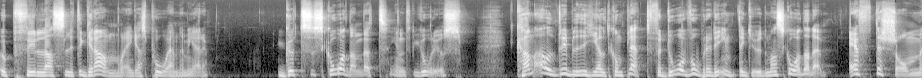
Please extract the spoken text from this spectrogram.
uppfyllas lite grann och äggas på ännu mer. Gudsskådandet, enligt Gregorius, kan aldrig bli helt komplett för då vore det inte Gud man skådade. Eftersom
